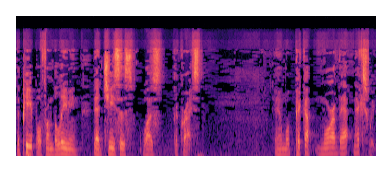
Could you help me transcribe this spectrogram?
the people from believing that Jesus was the Christ. And we'll pick up more of that next week.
